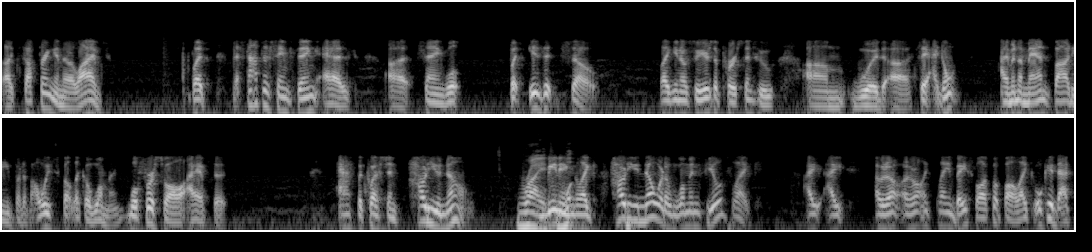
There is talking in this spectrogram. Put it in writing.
like suffering in their lives. But that's not the same thing as uh, saying, well, but is it so? Like, you know, so here's a person who um, would uh, say, I don't, I'm in a man's body, but I've always felt like a woman. Well, first of all, I have to ask the question, how do you know? Right. Meaning, like, how do you know what a woman feels like? I, I, I don't, I don't like playing baseball or football. Like, okay, that's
